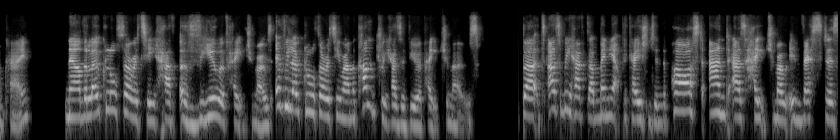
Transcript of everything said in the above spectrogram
Okay. Now, the local authority have a view of HMOs. Every local authority around the country has a view of HMOs. But as we have done many applications in the past, and as HMO investors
